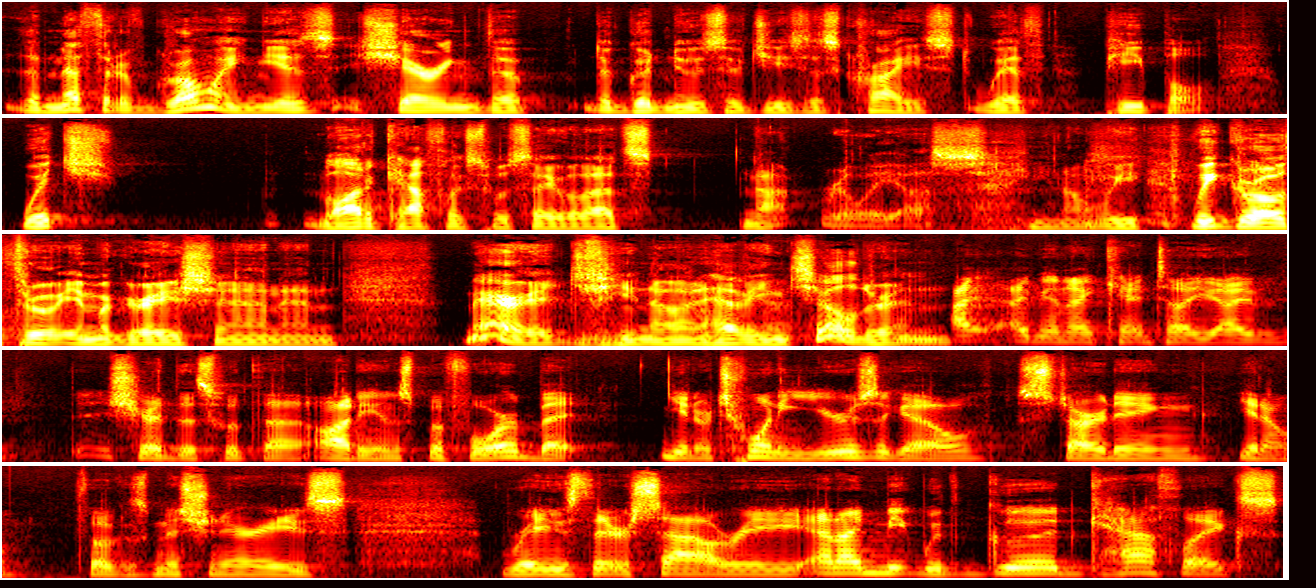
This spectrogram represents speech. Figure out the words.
the method of growing is sharing the, the good news of Jesus Christ with people, which a lot of Catholics will say, well, that's not really us. You know, we, we grow through immigration and marriage, you know, and having children. I, I mean, I can't tell you, I've shared this with the audience before, but, you know, 20 years ago, starting, you know, Focus Missionaries raised their salary, and I'd meet with good Catholics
